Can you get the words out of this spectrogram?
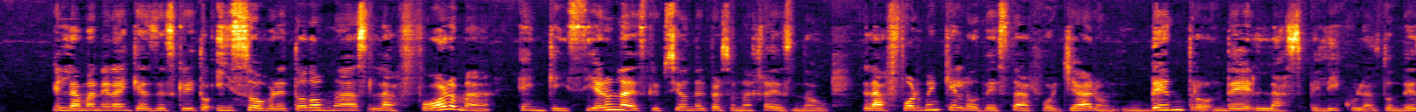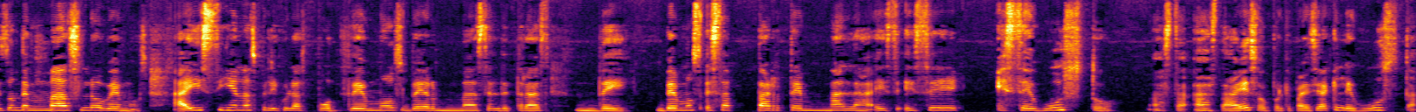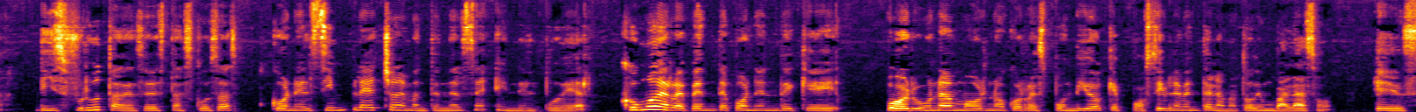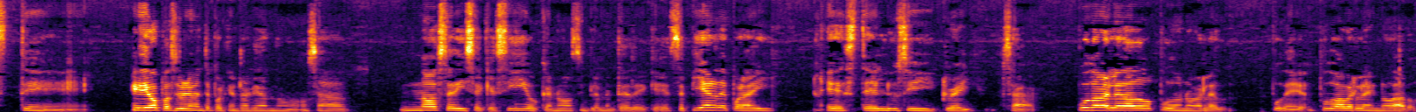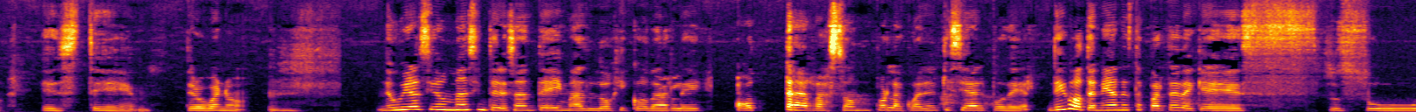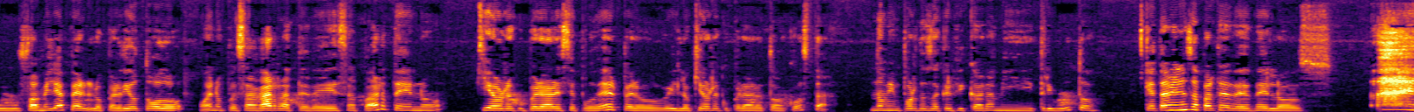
la manera en que es descrito y sobre todo más la forma en que hicieron la descripción del personaje de Snow, la forma en que lo desarrollaron dentro de las películas, donde es donde más lo vemos. Ahí sí en las películas podemos ver más el detrás de. Vemos esa parte mala, ese, ese gusto, hasta, hasta eso, porque parecía que le gusta, disfruta de hacer estas cosas con el simple hecho de mantenerse en el poder cómo de repente ponen de que por un amor no correspondido que posiblemente la mató de un balazo, este, y digo posiblemente porque en realidad no, o sea, no se dice que sí o que no, simplemente de que se pierde por ahí, este, Lucy Gray, o sea, pudo haberle dado, pudo no haberle, pudo haberle no dado, este, pero bueno, ¿no hubiera sido más interesante y más lógico darle otro razón por la cual él quisiera el poder. Digo, tenían esta parte de que su, familia lo perdió todo. Bueno, pues agárrate de esa parte, ¿no? quiero recuperar ese poder, pero y lo quiero recuperar a toda costa. No me importa sacrificar a mi tributo. Que también esa parte de, de los...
